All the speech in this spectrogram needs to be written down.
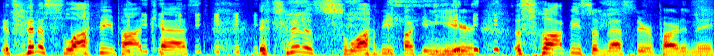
it's been a sloppy podcast. it's been a sloppy fucking year. A sloppy semester, pardon me.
